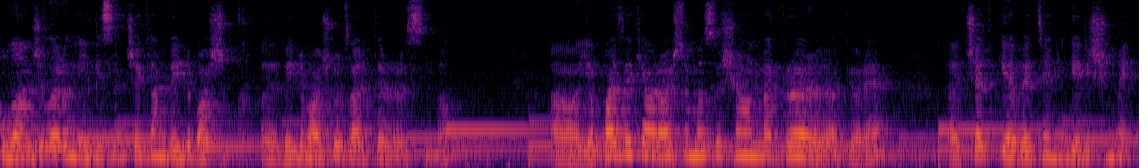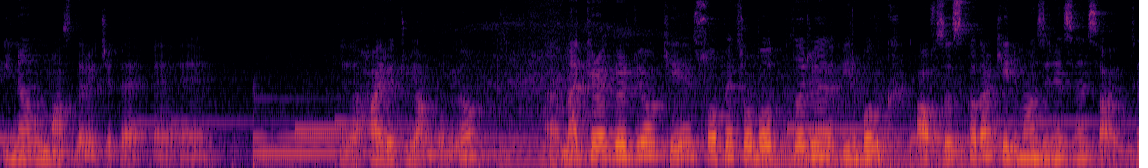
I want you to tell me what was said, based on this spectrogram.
Kullanıcıların ilgisini çeken belli başlık e, belli başlı özellikler arasında. Ee, yapay zeka araştırması Sean McGrath'a göre e, ChatGPT'nin gelişimi inanılmaz derecede e, hayret uyandırıyor. Ee, McGregor diyor ki sohbet robotları bir balık hafızası kadar kelime hazinesine sahipti.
